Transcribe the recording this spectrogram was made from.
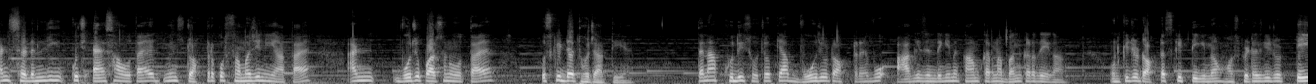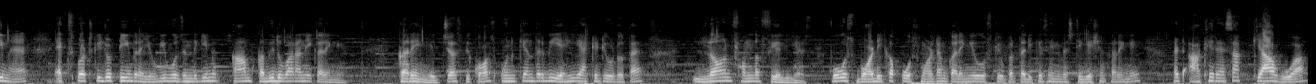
एंड सडनली कुछ ऐसा होता है मीन्स डॉक्टर को समझ ही नहीं आता है एंड वो जो पर्सन होता है उसकी डेथ हो जाती है। देन आप खुद ही सोचो कि आप वो जो डॉक्टर है, वो आगे ज़िंदगी में काम करना बंद कर देगा। उनकी जो डॉक्टर्स की टीम है हॉस्पिटल की जो टीम है एक्सपर्ट्स की जो टीम रही होगी, वो ज़िंदगी में काम कभी दोबारा नहीं करेंगे। करेंगे जस्ट बिकॉज़ उनके अंदर भी यही एटीट्यूड होता है लर्न फ्रॉम द फेलियर्स वो उस बॉडी का पोस्टमार्टम करेंगे, उसके ऊपर तरीके से इन्वेस्टिगेशन करेंगे। बट आखिर ऐसा क्या हुआ,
